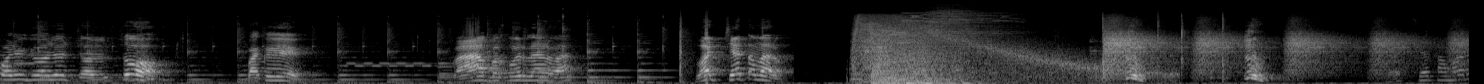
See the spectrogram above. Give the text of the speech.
પડી ગયો છે જલસો. બાકી વાહ બકોરલાલ વાહ. વટ છે તમારો. છે તમારે?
